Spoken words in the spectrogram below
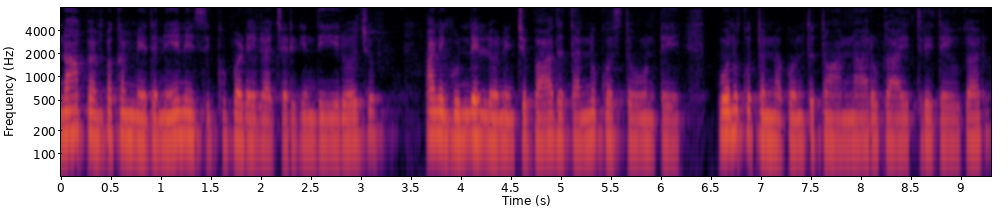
నా పెంపకం మీద నేనే సిగ్గుపడేలా జరిగింది ఈరోజు అని గుండెల్లో నుంచి బాధ తన్నుకొస్తూ ఉంటే వణుకుతున్న గొంతుతో అన్నారు గాయత్రీదేవి గారు.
